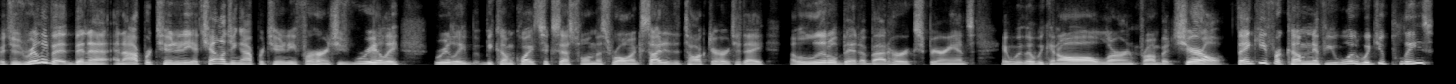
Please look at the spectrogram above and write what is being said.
which has really been a, an opportunity, a challenging opportunity for her. And she's really, really become quite successful in this role. I'm excited to talk to her today a little bit about her experience and that we can all learn from. But Cheryl, thank you for coming. If you would, would you please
